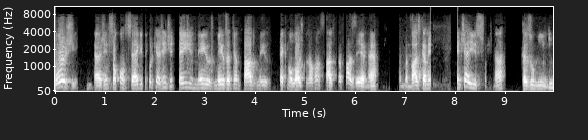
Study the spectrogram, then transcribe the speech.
hoje a gente só consegue porque a gente tem meios, meios adiantados, meios tecnológicos avançados para fazer. Né? Basicamente é isso. Né? Resumindo.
